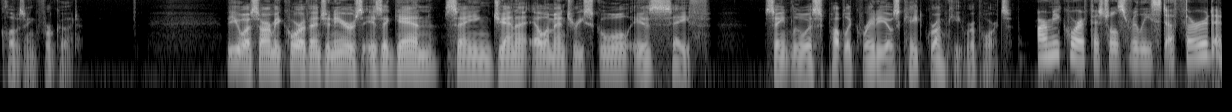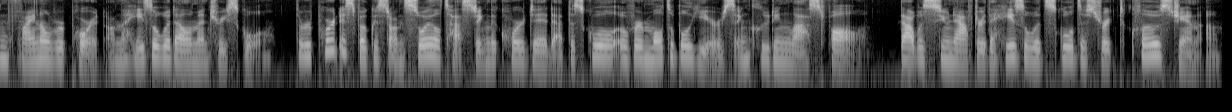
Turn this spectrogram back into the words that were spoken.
closing for good. The U.S. Army Corps of Engineers is again saying Jana Elementary School is safe. St. Louis Public Radio's Kate Grumke reports. Army Corps officials released a third and final report on the Hazelwood Elementary School. The report is focused on soil testing the Corps did at the school over multiple years, including last fall. That was soon after the Hazelwood School District closed Jana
